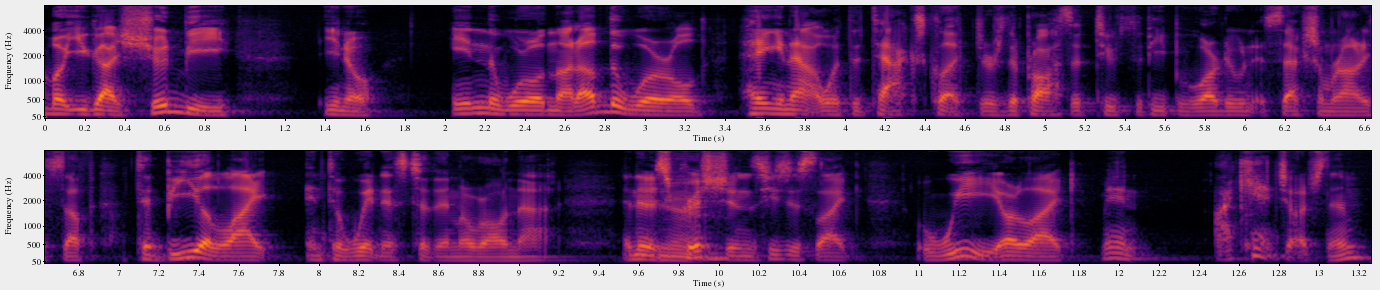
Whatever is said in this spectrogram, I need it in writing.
but you guys should be, you know, in the world, not of the world, hanging out with the tax collectors, the prostitutes, the people who are doing the sexual morality stuff, to be a light and to witness to them around that. And then as Christians, he's just like, we are like, man, I can't judge them.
